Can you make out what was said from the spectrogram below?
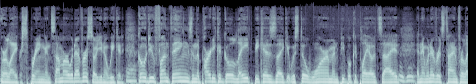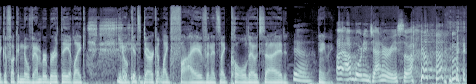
or like spring and summer or whatever. So, you know, we could Yeah. go do fun things and the party could go late because like it was still warm and people could play outside. Mm-hmm. And then whenever it's time for like a fucking November birthday, it like, you know, gets dark at like five and it's like cold outside. Yeah. Anyway. I, I'm born in January, so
